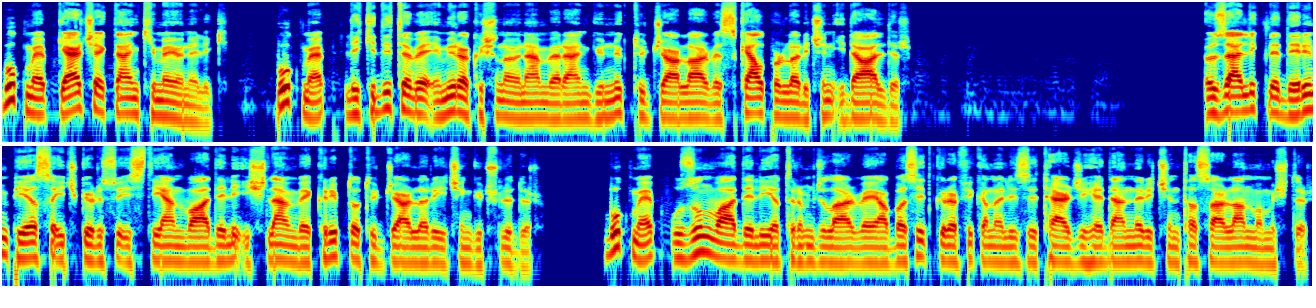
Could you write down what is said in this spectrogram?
Bookmap gerçekten kime yönelik? Bookmap, likidite ve emir akışına önem veren günlük tüccarlar ve scalperlar için idealdir. Özellikle derin piyasa içgörüsü isteyen vadeli işlem ve kripto tüccarları için güçlüdür. Bookmap, uzun vadeli yatırımcılar veya basit grafik analizi tercih edenler için tasarlanmamıştır.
